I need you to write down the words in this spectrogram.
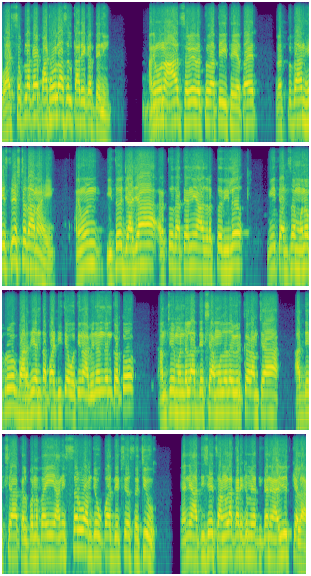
व्हॉट्सअपला काय पाठवलं असेल कार्यकर्त्यांनी? आणि म्हणून आज सगळे रक्तदाते इथे येत आहेत. रक्तदान हे श्रेष्ठ दान आहे. आणि म्हणून इथं ज्या ज्या रक्तदात्यांनी आज रक्त दिलं मी त्यांचं मनपूर्वक भारतीय जनता पार्टीच्या वतीनं अभिनंदन करतो. आमचे मंडलाध्यक्ष अमोलदादा विरकर आमच्या अध्यक्षा कल्पनाताई आणि सर्व आमचे उपाध्यक्ष सचिव यांनी अतिशय चांगला कार्यक्रम या ठिकाणी आयोजित केला.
